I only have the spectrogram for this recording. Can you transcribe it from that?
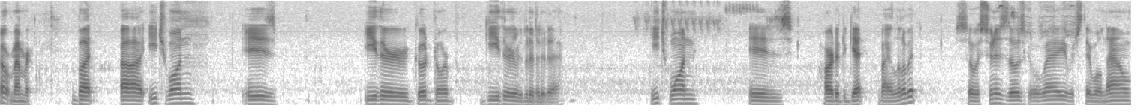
I don't remember. But uh, each one is either good nor either. blah, blah, blah. Each one is harder to get by a little bit. So as soon as those go away, which they will now.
